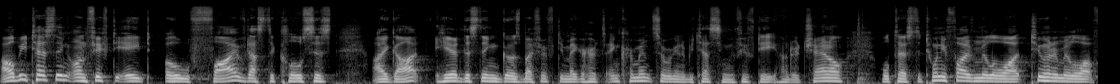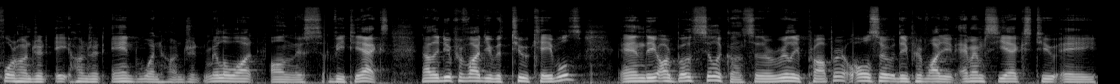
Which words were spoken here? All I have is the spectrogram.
I'll be testing on 5805 that's the closest i got. Here this thing goes by 50 megahertz increments so we're going to be testing the 5800 channel. We'll test the 25 milliwatt 200 milliwatt 400 800 and 100 milliwatt on this vtx now they do provide you with two cables and they are both silicone so they're really proper. Also they provided mmcx to a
